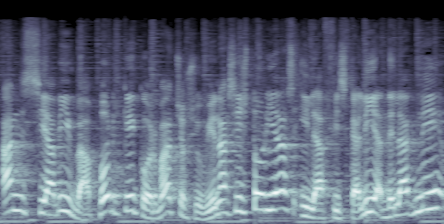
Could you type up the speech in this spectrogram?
ansia viva, porque Corbacho subió unas historias y la Fiscalía del Acné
